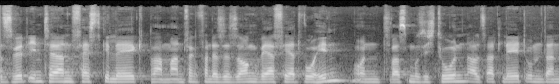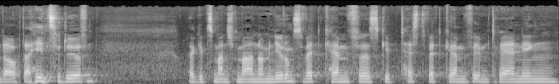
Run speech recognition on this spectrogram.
Es wird intern festgelegt am Anfang von der Saison, wer fährt wohin und was muss ich tun als Athlet, um dann da auch dahin zu dürfen. Da gibt es manchmal Nominierungswettkämpfe, es gibt Testwettkämpfe im Training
